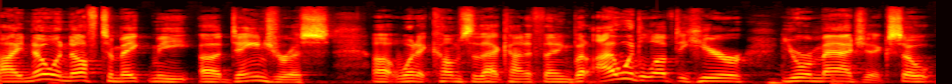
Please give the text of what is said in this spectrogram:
I know enough to make me uh, dangerous uh, when it comes to that kind of thing, but I would love to hear your magic. So,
